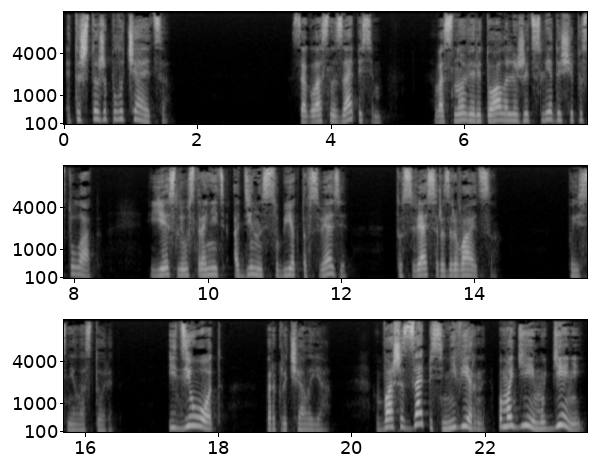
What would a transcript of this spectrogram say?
Это что же получается? Согласно записям, в основе ритуала лежит следующий постулат: если устранить один из субъектов связи, то связь разрывается, пояснил Асторит. Идиот, прокричала я. Ваши записи неверны. Помоги ему, гений.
